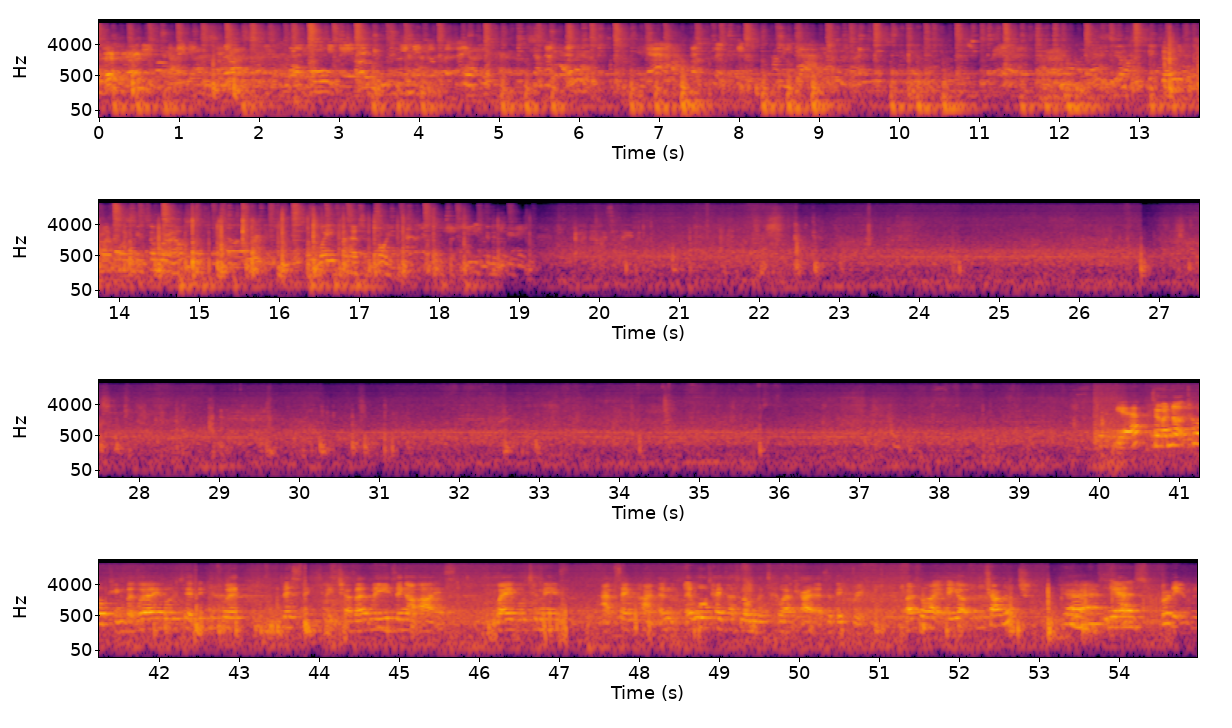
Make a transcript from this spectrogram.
いい? So we're not talking, but we're able to, because we're listening to each other, we're using our eyes, we're able to move at the same time. And it will take us longer to work out as a big group. I feel like are you up for the challenge? Yes. Yes. Brilliant.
